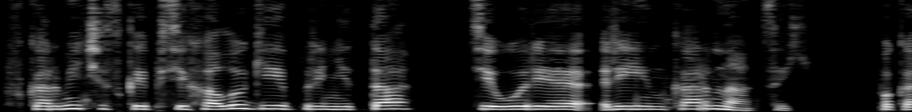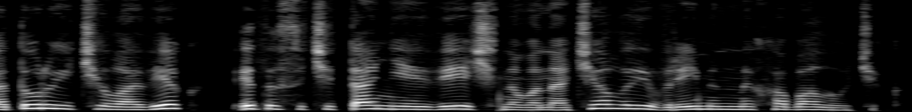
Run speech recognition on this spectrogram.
В кармической психологии принята теория реинкарнаций, по которой человек — это сочетание вечного начала и временных оболочек.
